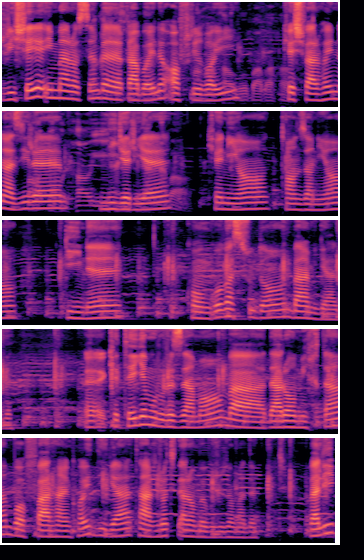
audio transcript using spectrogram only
ریشه این مراسم به قبایل آفریقایی کشورهای نظیر نیجریه، کنیا، تانزانیا، گینه، کنگو و سودان برمیگرده که طی مرور زمان و درآمیختن با فرهنگ های دیگر تغییراتی در آن به وجود آمده. ولی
